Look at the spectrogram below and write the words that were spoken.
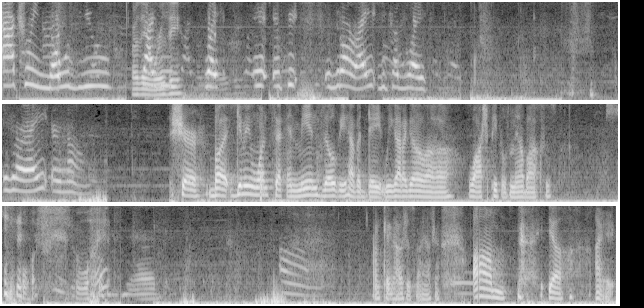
actually knows you? Are they Shaggy? worthy? Like, i- if it is it alright? Because like, is it alright or no? Sure, but give me one second. Me and Zovi have a date. We gotta go uh wash people's mailboxes. what? Um, I'm kidding. That was just my outro. Um, yeah. Alright.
